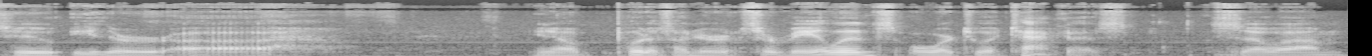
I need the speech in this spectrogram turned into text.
to either, uh, you know, put us under surveillance or to attack us. So, um,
